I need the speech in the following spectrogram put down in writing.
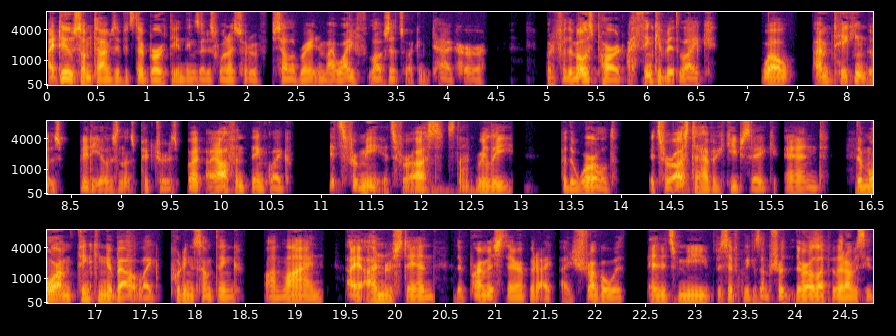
I do sometimes if it's their birthday and things I just want to sort of celebrate, and my wife loves it, so I can tag her. But for the most part, I think of it like, well, I'm taking those videos and those pictures, but I often think like, it's for me, it's for us. It's not really for the world. It's for us to have a keepsake. And the more I'm thinking about like putting something online, I understand the premise there, but I, I struggle with, and it's me specifically, because I'm sure there are a lot of people that obviously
